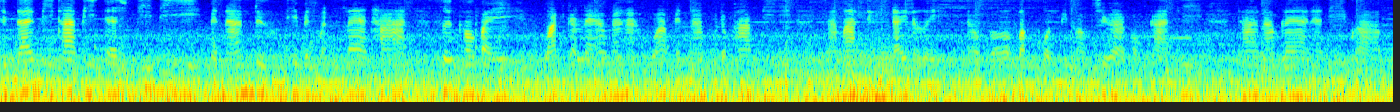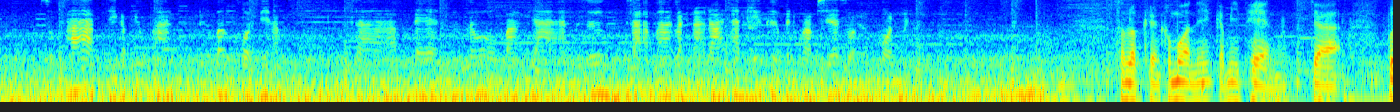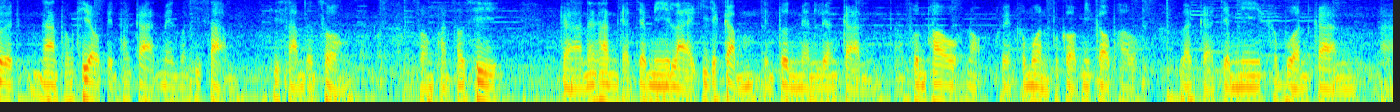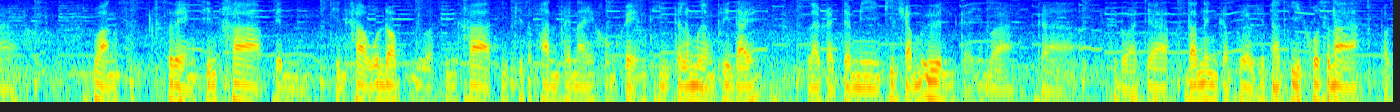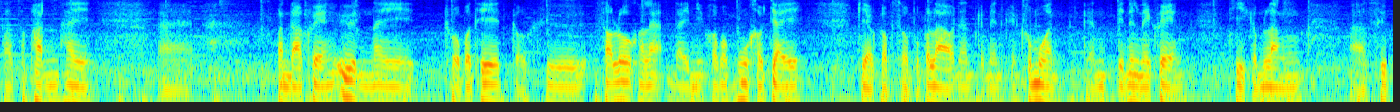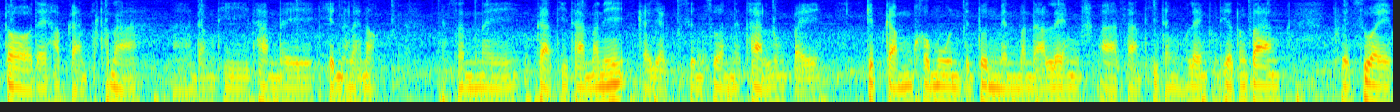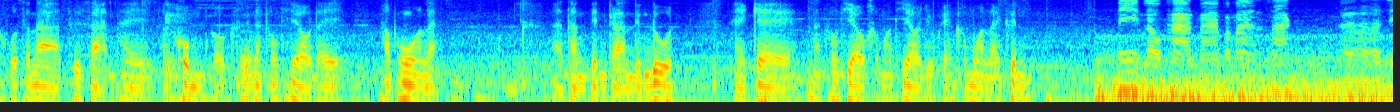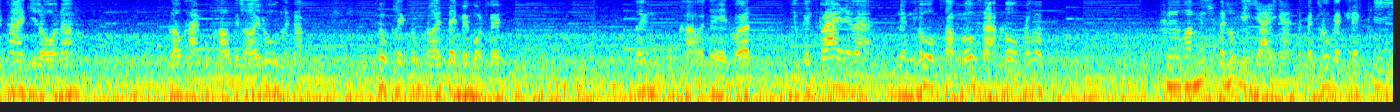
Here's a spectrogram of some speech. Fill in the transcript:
ถึงได้มีค่า pH ที่ดี เป็นน้ำดื่มที่เป็นเหมือนแร่ธาตุซึ่งเขาไปวัดกันแล้วนะฮะว่าเป็นน้ำคุณภาพดีสามารถดื่มได้เลย แล้วก็บางคนมีความเชื่อของการที่ถ้าน้ำแร่เนี่ยดีกว่าสุขภาพดีกับผิวพรรณ บางคนเนี่ยจะเป็นโรคบางอย่าง ซึ่งสามารถรักษาได้อันนี้ก็คือเป็นความเชื่อส่วนบุคคลนะครับสำหรับเขื่อนขมวนนี้ก็มีแผนจะเปิดงานท่องเที่ยวเป็นทางการเมนวันที่ 3 ที่ 3 เดือน 2 2024ก็ในท่านก็จะมีหลายกิจกรรม เป็นต้นเมนเรื่องการสนเผาเนาะเขื่อนขมวนประกอบมีเกาเผา แล้วก็จะมีขบวนการวางแสดงสินค้าเป็น สินค้าวูดอปหรือว่าสินค้าที่พิพิธภัณฑ์ภายในของแขวงที่แต่ละเมืองผลิตได้แล้วก็จะมีกิจกรรมอื่นก็เห็นว่าก็คือว่าจะด้านหนึ่งกับเพื่อเฮ็ดหน้าที่โฆษณาประชาสัมพันธ์ให้บรรดาแขวงอื่นในทั่วประเทศก็คือชาวโลกนั่นแหละได้มีความรู้เข้าใจเกี่ยวกับสปปลาวนั้นก็เป็นแขวงขมวนกันเป็นหนึ่งในแขวงที่กำลังสืบต่อได้รับการพัฒนาอ่าดังที่ท่านได้เห็นนั่นแหละเนาะ สันในโอกาสที่ทานมานี้ก็อยากเชิญชวนทานลงไปเก็บกรรมข้อมูลเป็นต้นเมนบรรดาแหล่งอาสถานที่ต่างแหล่งท่องเที่ยวต่างๆ เพื่อช่วยโฆษณาสื่อสารให้สังคมก็คือนักท่องเที่ยวได้รับรู้และอ่างเป็นการดึงดูดให้แก่นักท่องเที่ยวเข้ามาเที่ยวอยู่แข่งขมวนหลายขึ้น นี่เราผ่านมาประมาณสักเอ่อ15กิโลเนาะเราผ่านภูเขาเป็นร้อยลูกเลยครับ ลูกเล็กลูกน้อยเต็มไปหมดเลย ซึ่งภูเขาจะเห็นว่าอยู่ใกล้ๆนี่แหละหนึ่งลูกสองลูกสามลูกแล้วแบบคือมันไม่ใช่เป็นลูกใหญ่ๆไงแต่เป็นลูกเล็ก ๆ ที่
